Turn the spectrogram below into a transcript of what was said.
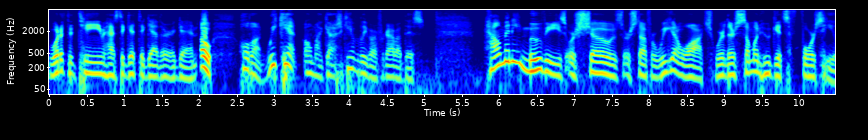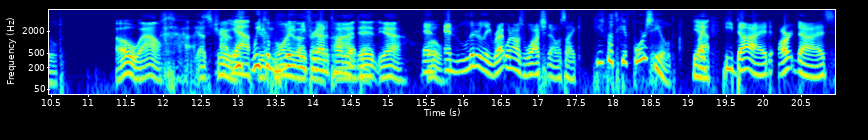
what if the team has to get together again? Oh, hold on. We can't. Oh my gosh, I can't believe I forgot about this. How many movies or shows or stuff are we going to watch where there's someone who gets force healed? Oh wow, that's true. Yeah. We Good point completely forgot that. to talk I about that. did, yeah. And Whoa. and literally right when I was watching, I was like, he's about to get force healed. Yeah. Like he died. Art dies,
